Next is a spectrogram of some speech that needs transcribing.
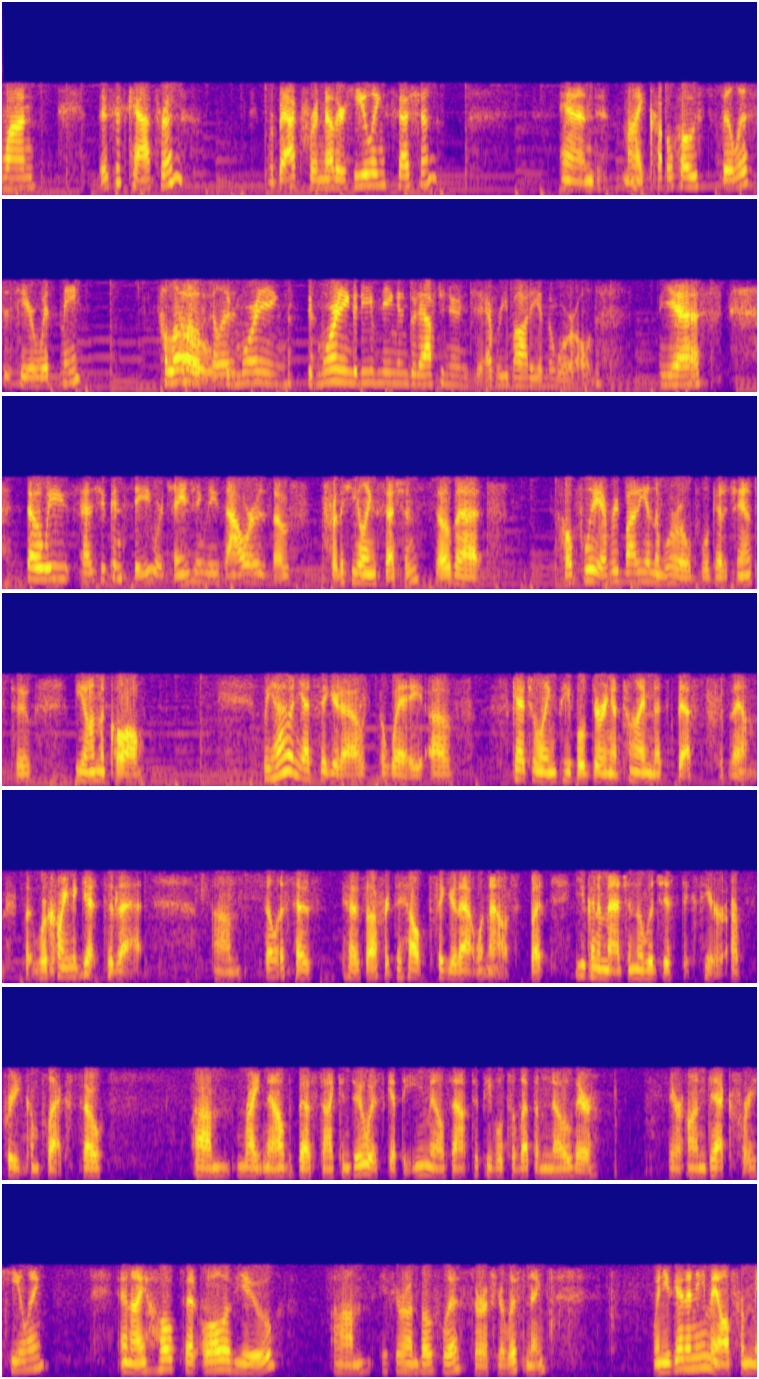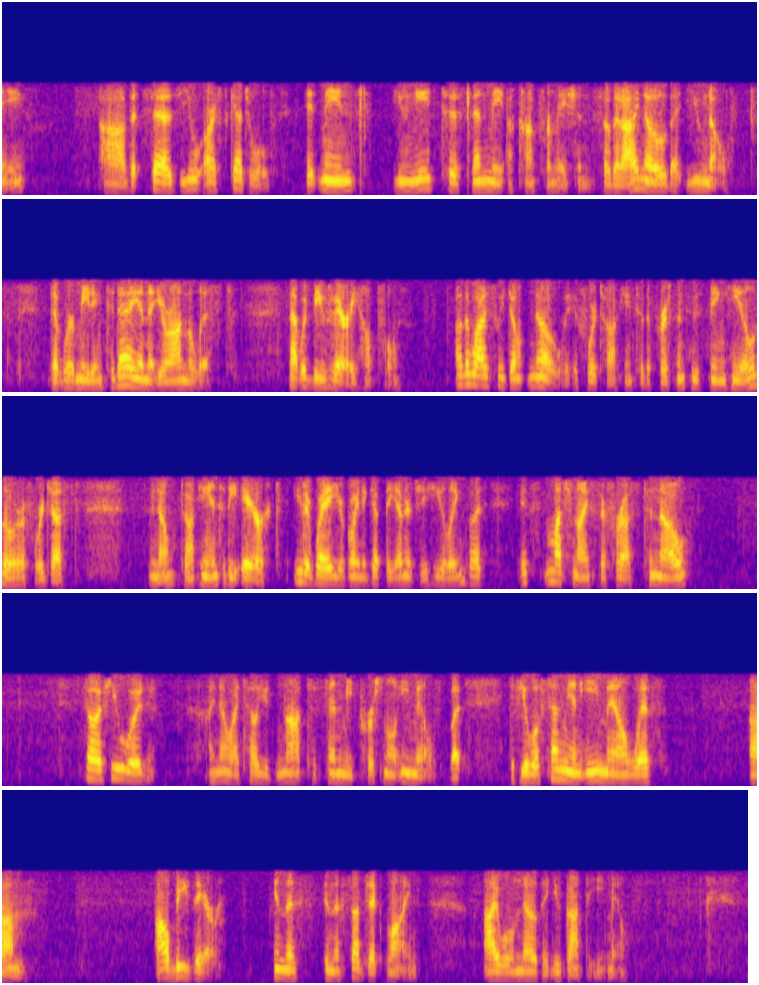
Everyone. This is Kathryn. We're back for another healing session. And my co host Phyllis is here with me. Hello, Hello Phyllis. Good morning. Good morning, good evening, and good afternoon to everybody in the world. Yes. So we as you can see, we're changing these hours of for the healing sessions so that hopefully everybody in the world will get a chance to be on the call. We haven't yet figured out a way of scheduling people during a time that's best for them, but we're going to get to that. Um, Phyllis has has offered to help figure that one out, but you can imagine the logistics here are pretty complex. So um, right now, the best I can do is get the emails out to people to let them know they're they're on deck for a healing and I hope that all of you, um, if you're on both lists or if you're listening, when you get an email from me uh, that says you are scheduled, it means you need to send me a confirmation so that I know that you know that we're meeting today and that you're on the list. That would be very helpful. Otherwise, we don't know if we're talking to the person who's being healed or if we're just you know, talking into the air. Either way, you're going to get the energy healing, but it's much nicer for us to know. So if you would, I know I tell you not to send me personal emails, but if you will send me an email with, um, I'll be there in this in the subject line, I will know that you got the email.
